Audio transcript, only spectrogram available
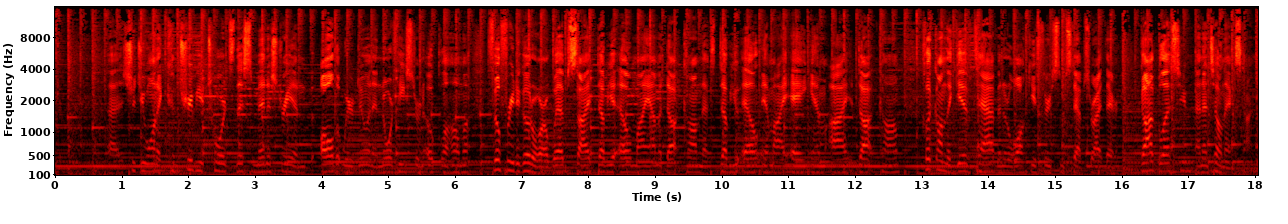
Uh, should you want to contribute towards this ministry and all that we're doing in northeastern Oklahoma, feel free to go to our website, WLMiami.com. That's WLMIAMI.com. Click on the Give tab and it'll walk you through some steps right there. God bless you, and until next time.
